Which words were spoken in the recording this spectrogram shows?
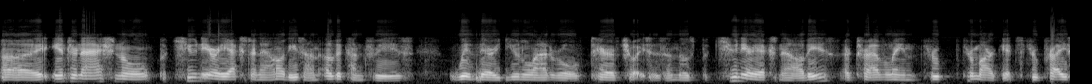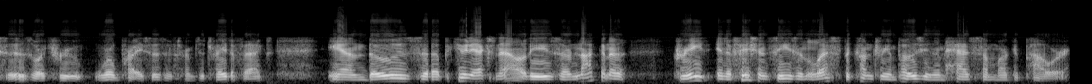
uh, international pecuniary externalities on other countries with their unilateral tariff choices. And those pecuniary externalities are traveling through, through markets, through prices, or through world prices in terms of trade effects. And those uh, pecuniary externalities are not going to create inefficiencies unless the country imposing them has some market power.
